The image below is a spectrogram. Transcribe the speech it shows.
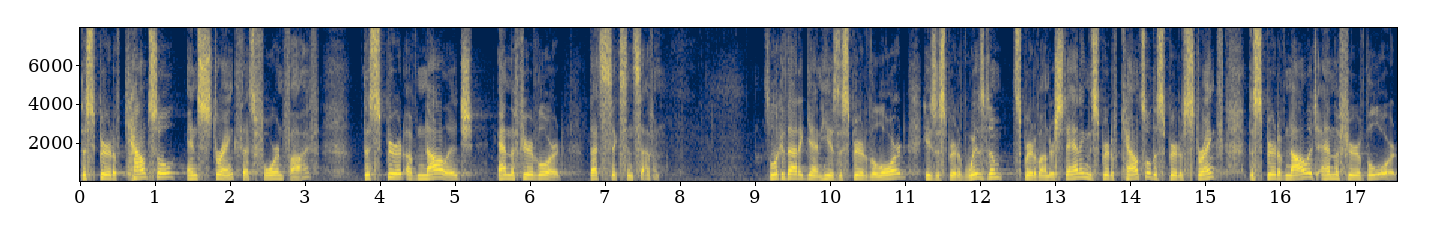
The spirit of counsel and strength, that's four and five. The spirit of knowledge and the fear of the Lord, that's six and seven. So look at that again. He is the Spirit of the Lord. He's the Spirit of wisdom, Spirit of understanding, the Spirit of counsel, the Spirit of strength, the Spirit of knowledge, and the fear of the Lord.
